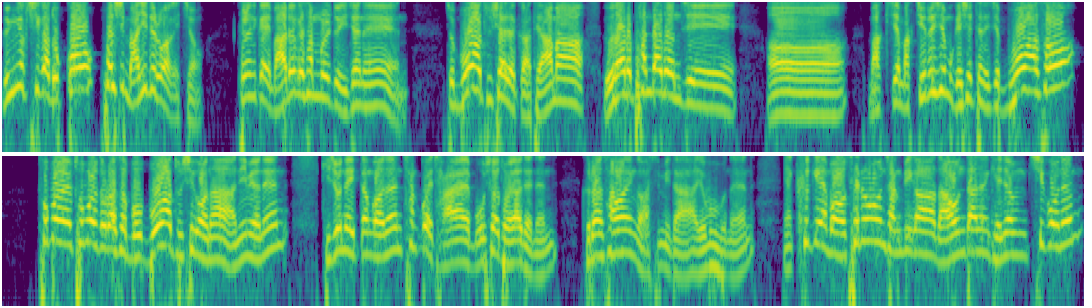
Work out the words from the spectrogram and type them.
능력치가 높고 훨씬 많이 들어가겠죠. 그러니까 이 마력의 산물도 이제는 좀 모아 두셔야 될 것 같아요. 아마 은하로 판다든지 어, 막 이제 막 지르시는 분 계실 텐데 이제 모아서 토벌 토벌 돌아서 뭐 모아 두시거나 아니면은 기존에 있던 거는 창고에 잘 모셔둬야 되는 그런 상황인 것 같습니다. 이 부분은 그냥 크게 뭐 새로운 장비가 나온다는 개념 치고는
